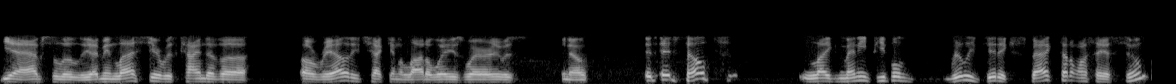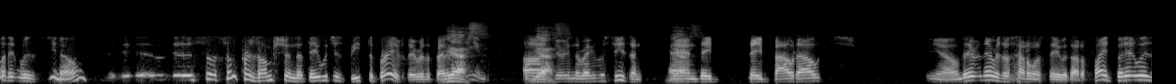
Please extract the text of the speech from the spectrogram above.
Yeah, absolutely. I mean, last year was kind of a a reality check in a lot of ways, where it was, you know, it, it felt like many people really did expect. I don't want to say assume, but it was, you know, some presumption that they would just beat the Braves. They were the better yes. team uh, yes. during the regular season, yes. and they they bowed out. You know, there there was a, I don't want to say without a fight, but it was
